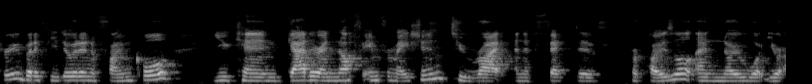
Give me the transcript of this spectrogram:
through. But if you do it in a phone call, you can gather enough information to write an effective proposal and know what you're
